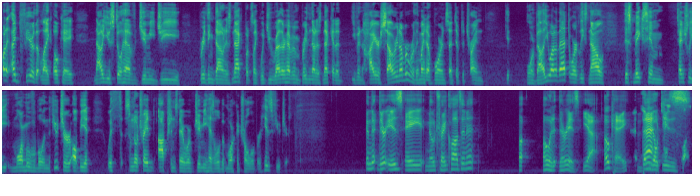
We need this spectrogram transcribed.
But I, I'd fear that, like, okay, now you still have Jimmy G breathing down his neck, but it's like, would you rather have him breathing down his neck at an even higher salary number where they might have more incentive to try and get more value out of that? Or at least now this makes him potentially more movable in the future, albeit with some no trade options there where Jimmy has a little bit more control over his future. and th- there is a no trade clause in it oh it, there is yeah okay that no is clause.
